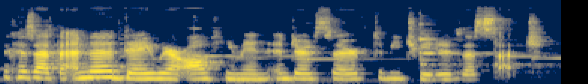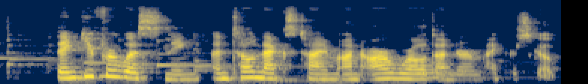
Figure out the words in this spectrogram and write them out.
because at the end of the day, we are all human and deserve to be treated as such. Thank you for listening. Until next time on Our World Under a Microscope.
